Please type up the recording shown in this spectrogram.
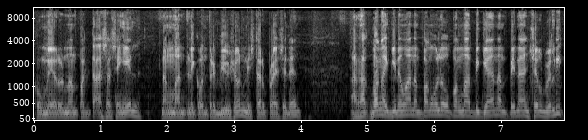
kung meron man pagtaas sa singil ng monthly contribution, Mr. President. Ang hakbang ay ginawa ng Pangulo upang mabigyan ng financial relief.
